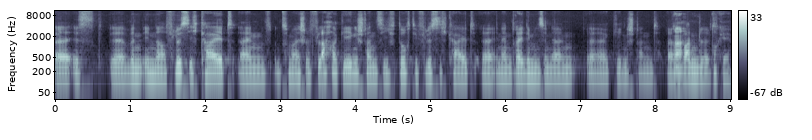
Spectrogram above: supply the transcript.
äh, ist, äh, wenn in der Flüssigkeit ein zum Beispiel flacher Gegenstand sich durch die Flüssigkeit äh, in einen dreidimensionellen äh, Gegenstand äh, ah, wandelt. Okay.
